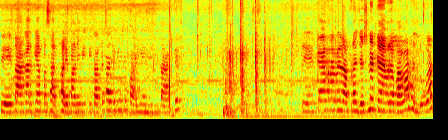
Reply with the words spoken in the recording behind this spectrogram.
ਤੇ ਤਾਂ ਕਰਕੇ ਆਪਾਂ ਸਰਫ ਵਾਲੇ ਪਾਣੀ ਵਿੱਚ ਕੱਢ ਕੱਢ ਕੇ ਤੇ ਪਾਈ ਜਾਂਦੀ ਸੀ ਤਾਰ ਤੇ। ਤੇ ਕੈਮਰਾਮੈਨ ਆਪਣਾ ਜਸ਼ਨ ਹੈ, ਕੈਮਰਾ ਬਾਵਾ ਹੱਲੂਗਾ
